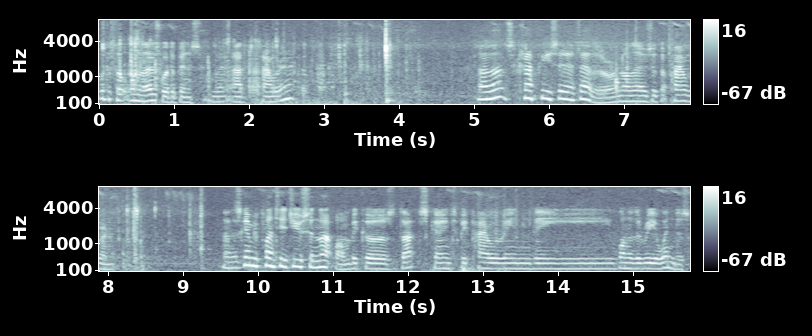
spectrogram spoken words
Would have thought one of those would have been had power in it. Oh, that's a crappy set of tether, or none of those have got power in it. Now there's going to be plenty of juice in that one because that's going to be powering the one of the rear windows.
